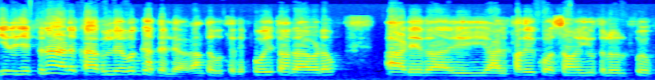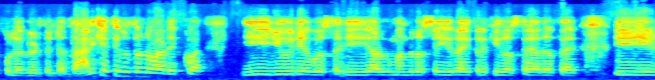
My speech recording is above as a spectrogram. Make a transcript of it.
ఈయన చెప్పినా ఆడ కాకులు లేవు గద్దలు లేవు. అంత అవుతుంది పోయటం రావడం ఆడేదో ఈ ఆయన పదవి కోసం యువతలు పుల్ల పెడుతుంటే దానికే తిరుగుతుండే వాడు ఎక్కువ. ఈ యూరియా వస్తుంది ఈ అడుగు మందులు వస్తాయి ఈ రైతులకి ఇది వస్తాయి అది వస్తాయి. ఈ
